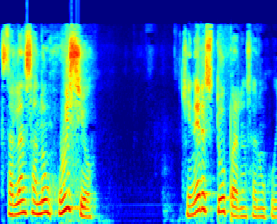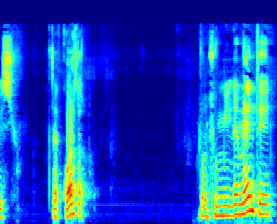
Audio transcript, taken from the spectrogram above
Estás lanzando un juicio ¿Quién eres tú para lanzar un juicio? Recuérdalo. Entonces, humildemente,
